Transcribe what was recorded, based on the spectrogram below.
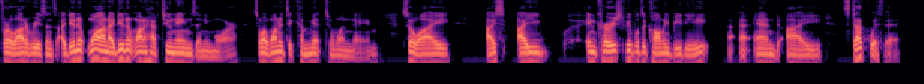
for a lot of reasons. I didn't want I didn't want to have two names anymore. So I wanted to commit to one name. So I I I encouraged people to call me BD and I stuck with it.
